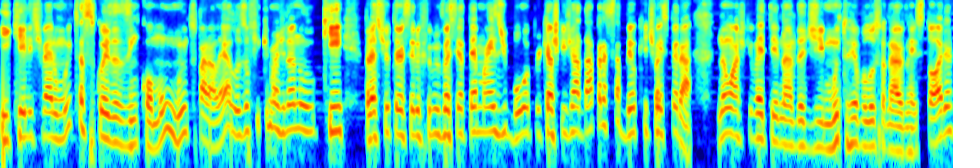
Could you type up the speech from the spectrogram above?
e que eles tiveram muitas coisas em comum, muitos paralelos, eu fico imaginando que para assistir o terceiro filme vai ser até mais de boa, porque acho que já dá para saber o que a gente vai esperar. Não acho que vai ter nada de muito revolucionário na história,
